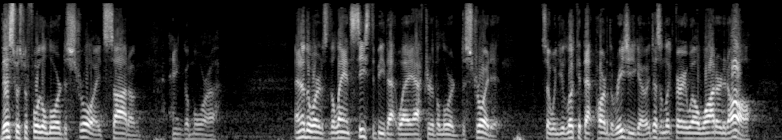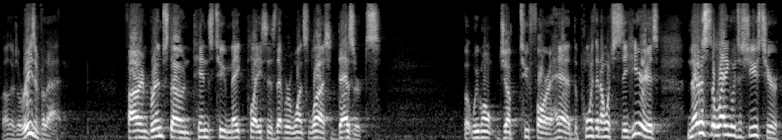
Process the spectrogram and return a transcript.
This was before the Lord destroyed Sodom and Gomorrah. In other words, the land ceased to be that way after the Lord destroyed it. So when you look at that part of the region, you go, it doesn't look very well watered at all. Well, there's a reason for that. Fire and brimstone tends to make places that were once lush deserts. But we won't jump too far ahead. The point that I want you to see here is notice the language that's used here.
